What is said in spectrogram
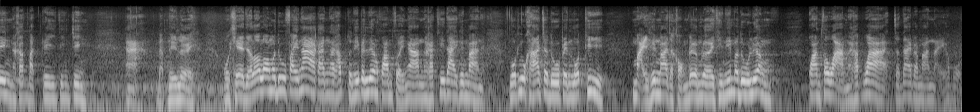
ริง ๆ นะครับ บัตรกีจริง ๆอ่าแบบนี้เลยโอเค เดี๋ยวเราลองมาดูไฟหน้ากันนะครับ ตัวนี้เป็นเรื่องความสวยงามนะครับที่ได้ขึ้นมาเนี่ยรถลูกค้าจะดูเป็นรถที่ใหม่ขึ้นมาจากของเดิมเลย ทีนี้มาดูเรื่อง ความสว่างนะครับว่าจะได้ประมาณไหนครับผม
